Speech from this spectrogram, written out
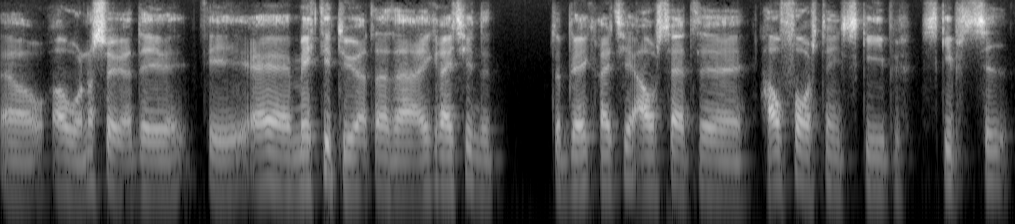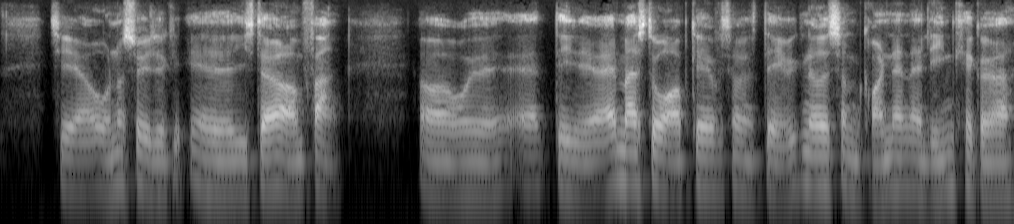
og, og undersøger. Det, det er mægtigt dyrt, og der, er ikke rigtig, der bliver ikke rigtig afsat øh, havforskningsskib, skibstid til at undersøge det øh, i større omfang. Og øh, det er en meget stor opgave, så det er jo ikke noget, som Grønland alene kan gøre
